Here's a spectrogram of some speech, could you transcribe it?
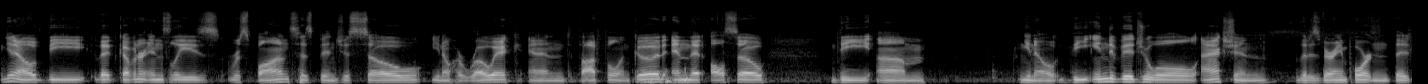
you know the that Governor Inslee's response has been just so you know heroic and thoughtful and good, and that also the um you know the individual action that is very important that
